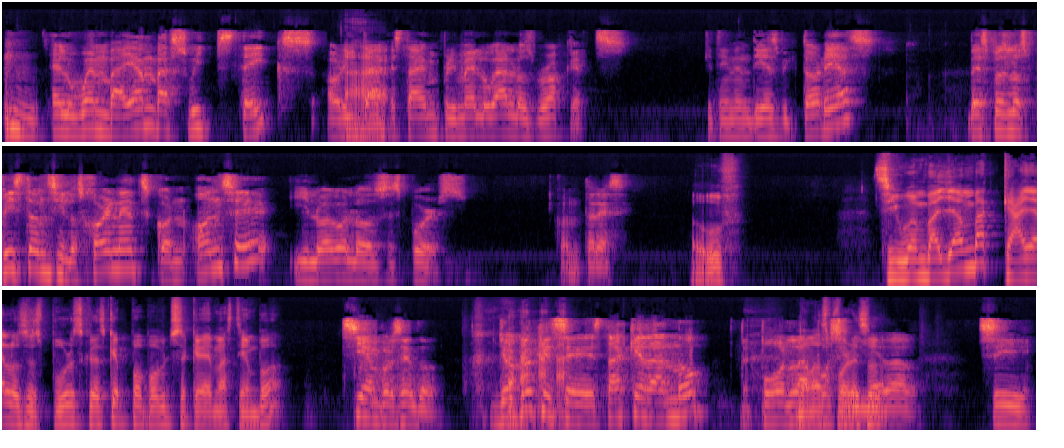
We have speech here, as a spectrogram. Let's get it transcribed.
el Wembayamba Sweepstakes, ahorita está en primer lugar los Rockets, que tienen 10 victorias. Después los Pistons y los Hornets con 11 y luego los Spurs con 13. Uf. Si Wembayamba cae a los Spurs, ¿crees que Popovich se quede más tiempo? 100%. Yo creo que se está quedando por la posibilidad. sí.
